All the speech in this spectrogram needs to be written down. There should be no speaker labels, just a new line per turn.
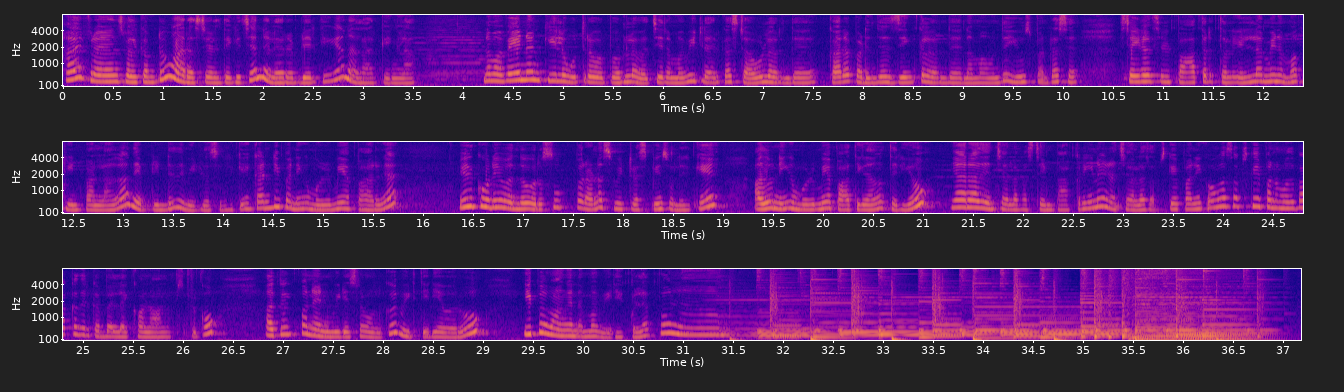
hi friends welcome to RS healthy kitchen எல்லோரும் எப்படி இருக்கீங்க நல்லா இருக்கீங்களா நம்ம வேணும்னு கீழே ஊற்றுற ஒரு பொருளை வச்சு நம்ம வீட்டில் இருக்க ஸ்டவ்வில் இருந்து கரை படிஞ்ச ஜிங்க்லேருந்து நம்ம வந்து யூஸ் பண்ணுற ஸ்டெயின்லெஸ் ஸ்டீல் பாத்திரத்தில் எல்லாமே நம்ம க்ளீன் பண்ணலாங்க அது எப்படின்றது வீட்டில் சொல்லியிருக்கேன் கண்டிப்பாக நீங்கள் முழுமையாக பாருங்கள் இது வந்து ஒரு சூப்பரான ஸ்வீட் ரெசிபியும் சொல்லியிருக்கேன் அதுவும் நீங்கள் முழுமையாக பார்த்தீங்கன்னா தெரியும் யாராவது என் சேனலை ஃபஸ்ட் டைம் பார்க்குறீங்கன்னா என் சேனலை சப்ஸ்கிரைப் பண்ணிக்கோங்க சப்ஸ்கிரைப் பண்ணும்போது பக்கத்தில் இருக்க பெல் ஐக்கான் ஆன் அது அதை கிளிக் பண்ண என் வீடியோஸில் உங்களுக்கு வீடு தெரிய வரும் இப்போ வாங்க நம்ம வீடியோக்குள்ளே போகலாம்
